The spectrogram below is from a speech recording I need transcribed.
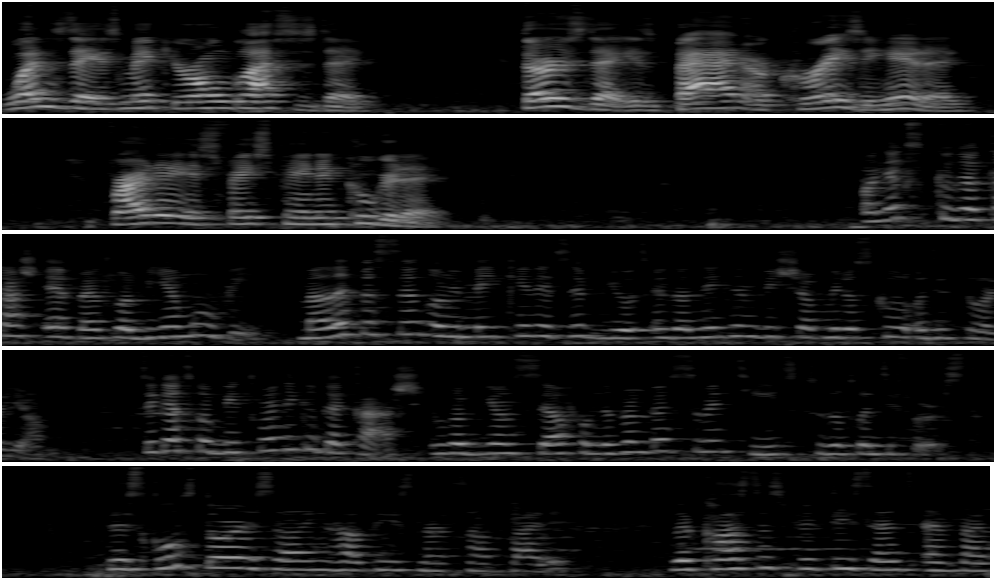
Wednesday is Make Your Own Glasses Day. Thursday is Bad or Crazy Hair Day. Friday is Face Painted Cougar Day. Our next Cougar Cash event will be a movie. Maleficent will be making its debut in the Nathan Bishop Middle School auditorium. Tickets will be 20 Cougar Cash and will be on sale from November 17th to the 21st. The school store is selling healthy snacks on Friday. The cost is 50 cents and 5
